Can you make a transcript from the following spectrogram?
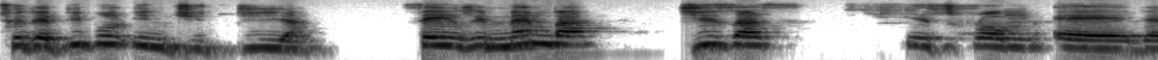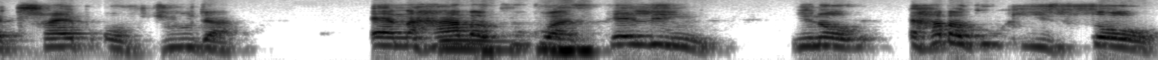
to the people in Judea, saying, Remember, Jesus is from uh, the tribe of Judah. And Habakkuk was telling, you know, Habakkuk he saw,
